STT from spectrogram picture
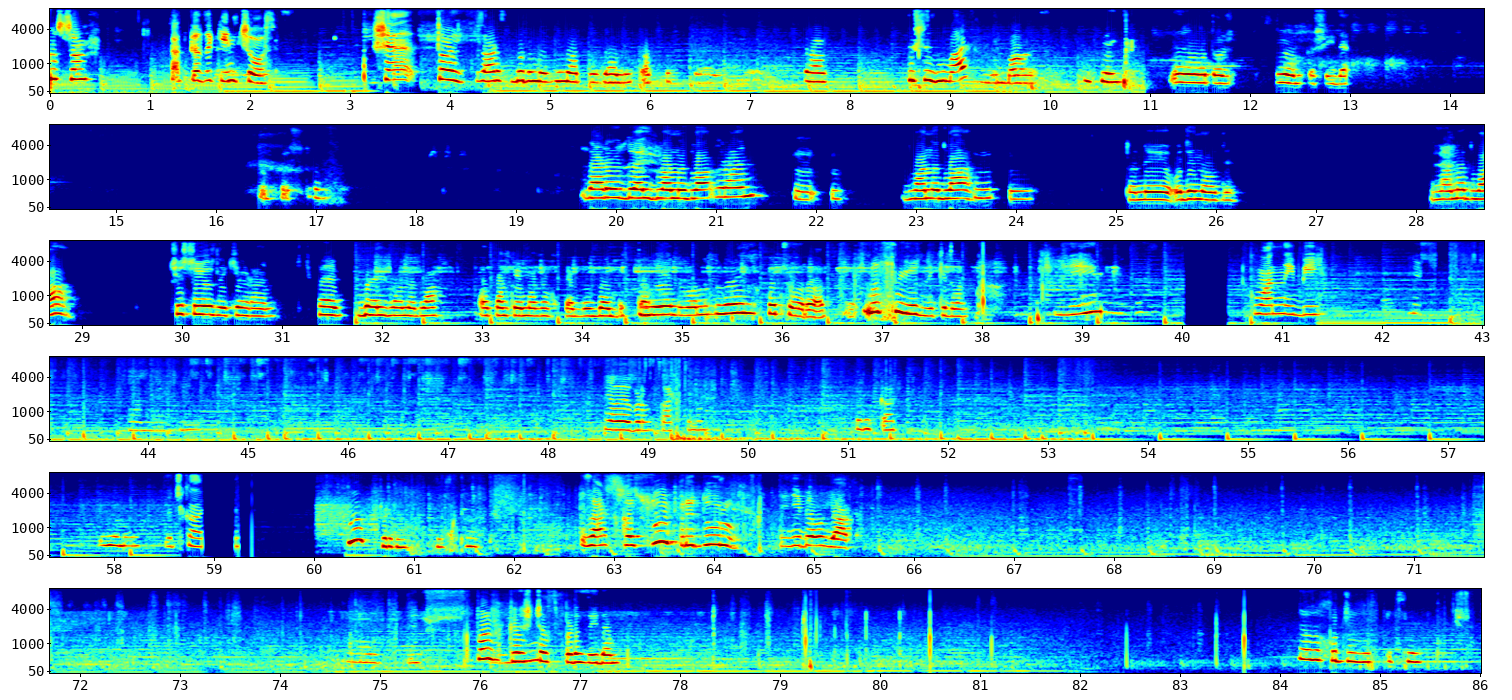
Ну все, катка закінчилась. Ще той, зараз будемо знімати далі катку. Так. Ти ще знімаєш? Знімаю. Окей. Я думаю, теж зйомка ще йде. Тобто що? Зараз дуель 2 на 2 граємо. 2 на 2. То не 1 на 1. 2 на 2. Чи союзники граємо? Тепер дуель 2 на 2. А там кой може хоча б бомби ставити. Ні, два на два я не хочу грати. Ну, союзники 2. Ні. Командний бій. Я вибрав карту нам. Три карти. Зачекай. Ёпрний. Зараз Касуй, придурок. ти дебіл як? Ну, ти ж... Тільки зараз перезайдемо. Я заходжу за спеціально поки що.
